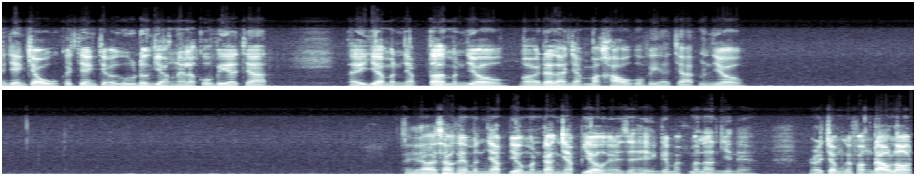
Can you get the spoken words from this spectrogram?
Cái trang chủ cái trang chữ đường dẫn này là của VRChat thì giờ mình nhập tên mình vô. Rồi ở đây là nhập mật khẩu của VRChat mình vô. Thì uh, sau khi mình nhập vô mình đăng nhập vô thì sẽ hiện cái mặt mình lên gì nè. Rồi trong cái phần download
